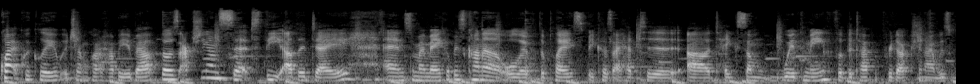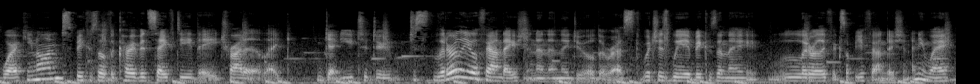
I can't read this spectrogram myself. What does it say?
quite quickly, which I'm quite happy about. I was actually on set the other day, and so my makeup is kind of all over the place because I had to uh, take some with me for the type of production I was working on. Just because of the COVID safety, they try to like get you to do just literally your foundation and then they do all the rest, which is weird because then they literally fix up your foundation. Anyway,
